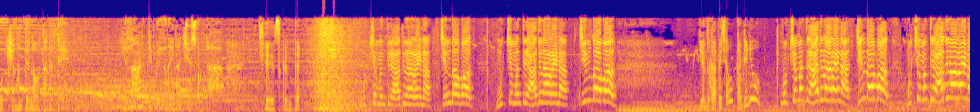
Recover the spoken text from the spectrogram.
ముఖ్యమంత్రిని అవుతానంటే ఎలాంటి పిల్లనైనా చేసుకుంటా. చేసుకుంటా. ముఖ్యమంత్రి ఆదినారాయణ జిందాబాద్! ముఖ్యమంత్రి ఆదినారాయణ జిందాబాద్! ఎందుకు ఆపేశావు? కంటిన్యూ. ముఖ్యమంత్రి ఆదినారాయణ జిందాబాద్! ముఖ్యమంత్రి ఆదినారాయణ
